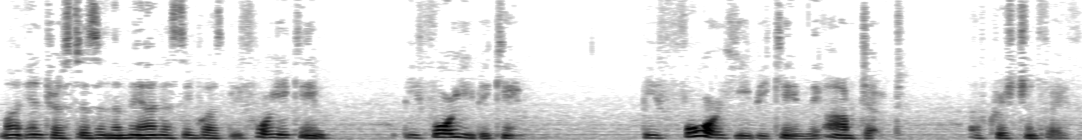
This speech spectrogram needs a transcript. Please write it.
My interest is in the man as he was before he came, before he became, before he became the object of Christian faith.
